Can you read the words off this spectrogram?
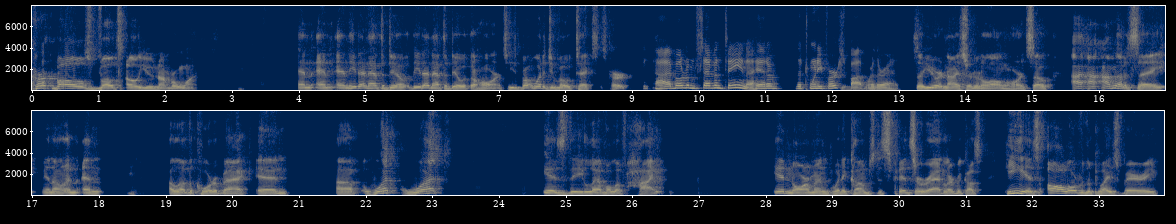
Kirk Bohls votes OU number one. And and and he doesn't have to deal. He doesn't have to deal with the horns. He's. But what did you vote, Texas, Kirk? I voted them 17 ahead of the 21st spot where they're at. So you were nicer to the Longhorns. So I, I I'm going to say, you know, and and I love the quarterback. And uh, what what is the level of hype in Norman when it comes to Spencer Rattler? Because he is all over the place, Berry.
